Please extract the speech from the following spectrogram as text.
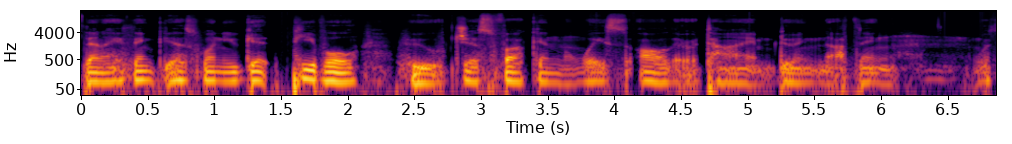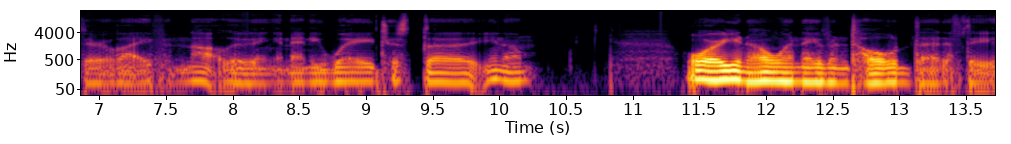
then I think is when you get people who just fucking waste all their time doing nothing with their life and not living in any way, just, uh, you know, or, you know, when they've been told that if they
